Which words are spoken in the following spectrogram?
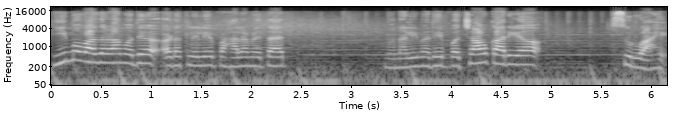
हिमवादळामध्ये अडकलेले पाहायला मिळत आहेत मनालीमध्ये बचाव कार्य सुरू आहे.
